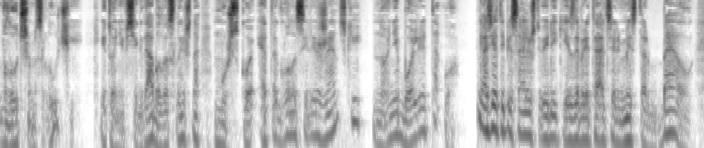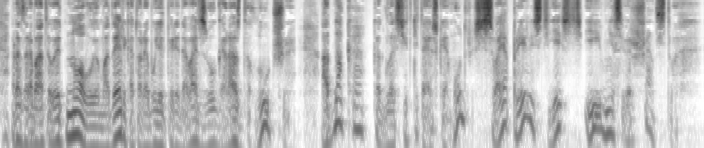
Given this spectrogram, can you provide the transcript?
В лучшем случае, и то не всегда было слышно, мужской это голос или женский, но не более того. Газеты писали, что великий изобретатель мистер Белл разрабатывает новую модель, которая будет передавать звук гораздо лучше. Однако, как гласит китайская мудрость, своя прелесть есть и в несовершенствах.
